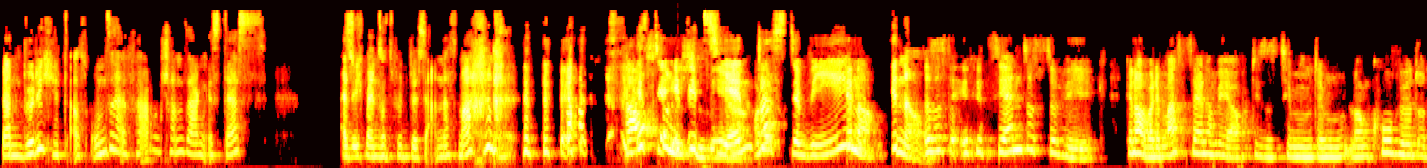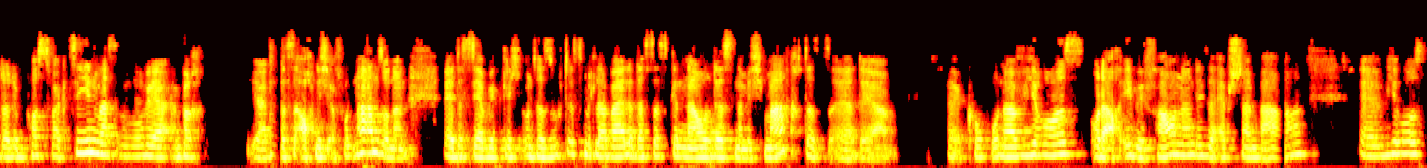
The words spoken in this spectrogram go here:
dann würde ich jetzt aus unserer Erfahrung schon sagen, ist das also ich meine, sonst würden wir es ja anders machen. ist der effizienteste mehr, Weg. Genau. Genau. Das ist der effizienteste Weg. Genau, bei den Mastzellen haben wir ja auch dieses Thema mit dem Long-Covid oder dem Postvakzin, was, wo wir einfach ja das auch nicht erfunden haben, sondern äh, das ja wirklich untersucht ist mittlerweile, dass das genau das nämlich macht, dass äh, der äh, Coronavirus oder auch EBV, ne, dieser Epstein-Barr äh, Virus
